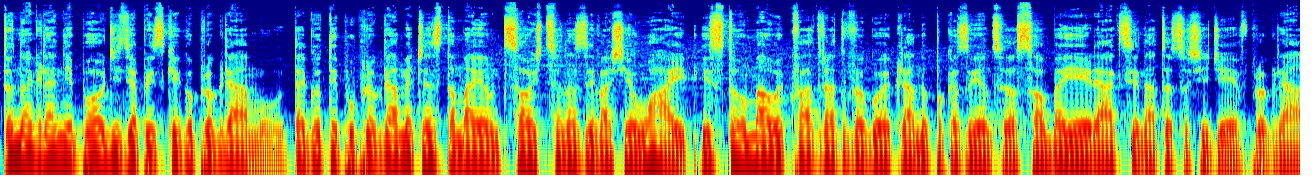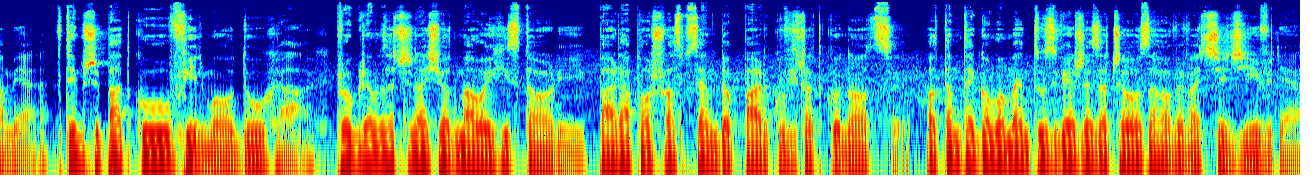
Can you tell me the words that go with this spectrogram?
To nagranie pochodzi z japońskiego programu. Tego typu programy często mają coś, co nazywa się wipe. Jest to mały kwadrat w rogu ekranu pokazujący osobę i jej reakcję na to, co się dzieje w programie. W tym przypadku filmu o duchach. Program zaczyna się od małej historii. Para poszła z psem do parku w środku nocy. Od tamtego momentu zwierzę zaczęło zachowywać się dziwnie.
